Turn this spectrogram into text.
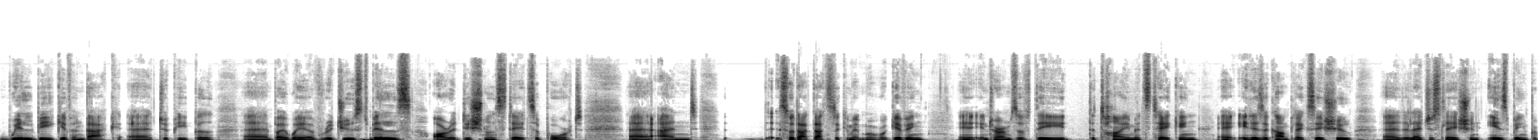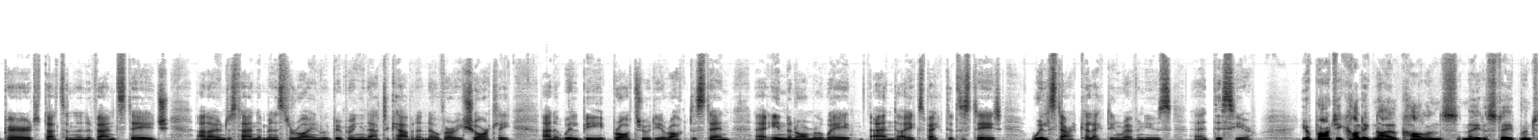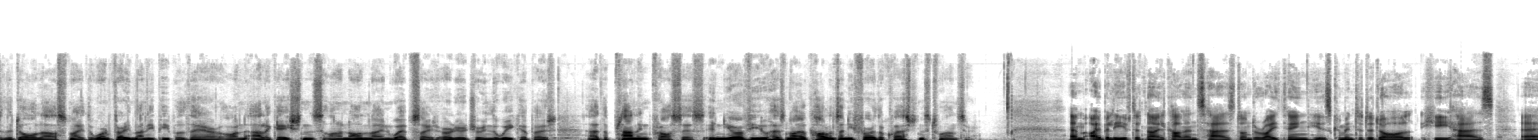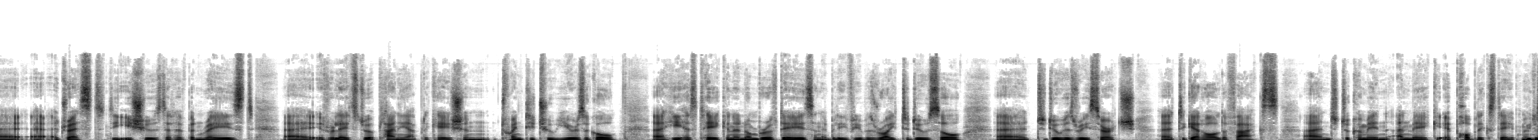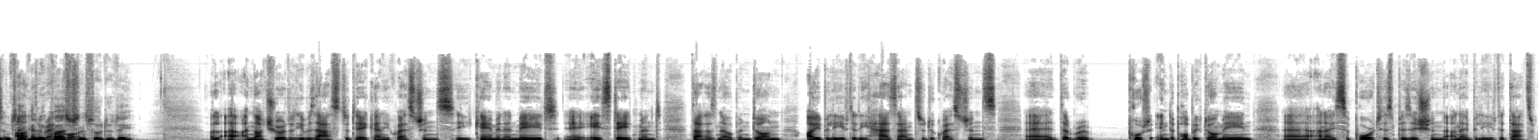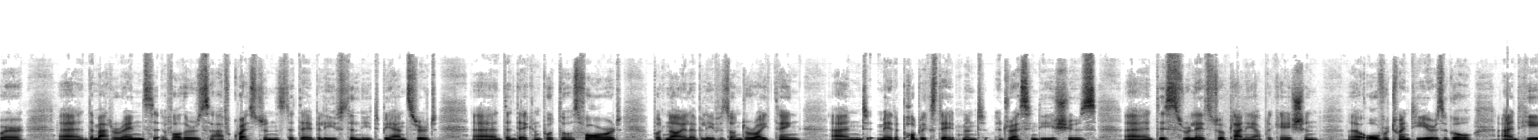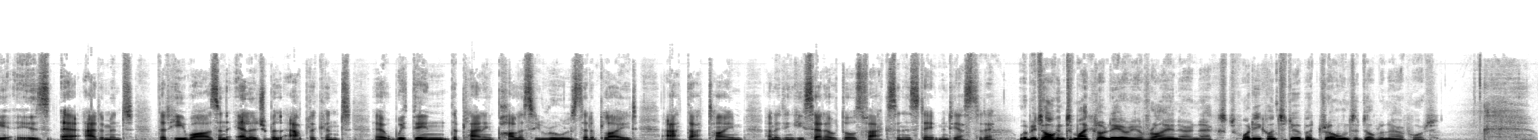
will be given back to people uh, by way of reduced bills or additional state support. Uh, and so that that's the commitment we're giving in, in terms of the the time it's taking. Uh, it is a complex issue. Uh, the legislation is being prepared. That's in an advanced stage, and I understand that Minister Ryan will be bringing that to cabinet now very shortly, and it will be brought through the Oireachtas then uh, in the normal way. And I expect that the state will start collecting revenues uh, this year. Your party colleague Niall Collins made a statement to the Dáil last night. There weren't very many people there on allegations on an online website earlier during the week about uh, the planning process. In your view, has Niall Collins any further questions to answer? Um, I believe that Niall Collins has done the right thing. He has committed it all. He has uh, addressed the issues that have been raised. Uh, it relates to a planning application 22 years ago. Uh, he has taken a number of days, and I believe he was right to do so, uh, to do his research, uh, to get all the facts, and to come in and make a public statement. He didn't take any questions, though, did he? Well, I'm not sure that he was asked to take any questions. He came in and made a, a statement. That has now been done. I believe that he has answered the questions uh, that were put in the public domain, uh, and I support his position, and I believe that that's where uh, the matter ends. If others have questions that they believe still need to be answered, uh, then they can put those forward. But Niall, I believe, has done the right thing and made a public statement addressing the issues. Uh, this relates to a planning application uh, over 20 years ago, and he is uh, adamant that he was an eligible applicant within the planning policy rules that applied at that time, and I think he set out those facts in his statement yesterday. We'll be talking to Michael O'Leary of Ryanair next. What are you going to do about drones at Dublin Airport?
